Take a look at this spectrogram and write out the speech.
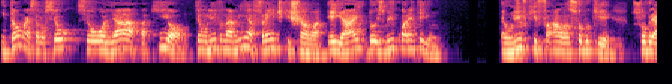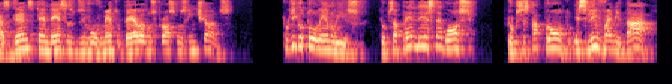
Então, Marcelo, se eu, se eu olhar aqui, ó, tem um livro na minha frente que chama AI 2041. É um livro que fala sobre o quê? Sobre as grandes tendências do desenvolvimento dela nos próximos 20 anos. Por que, que eu estou lendo isso? Porque eu preciso aprender esse negócio eu preciso estar pronto. Esse livro vai me dar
